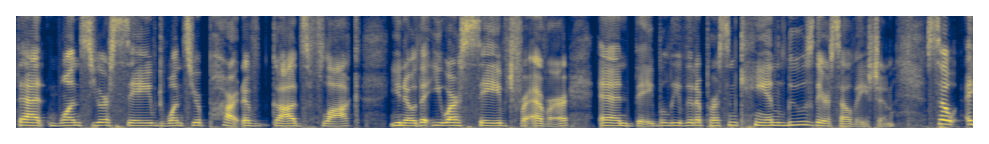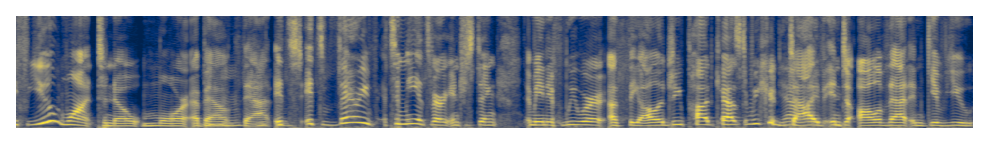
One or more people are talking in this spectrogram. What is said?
that once you're saved, once you're part of God's flock, you know, that you are saved forever. And they believe that a person can lose their salvation. So if you want to know more about mm-hmm, that, mm-hmm. it's it's very to me it's very interesting. I mean, if we were a theology podcast, we could dive into all of that and give you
